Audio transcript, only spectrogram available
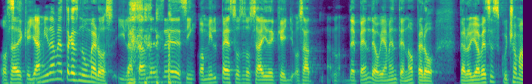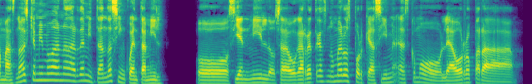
O sea, de que ya a mí dame tres números y la tanda es de cinco mil pesos, o sea, y de que, o sea, depende obviamente, ¿no? Pero, pero yo a veces escucho a mamás, no, es que a mí me van a dar de mi tanda cincuenta mil o cien mil, o sea, o agarré tres números porque así es como le ahorro para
